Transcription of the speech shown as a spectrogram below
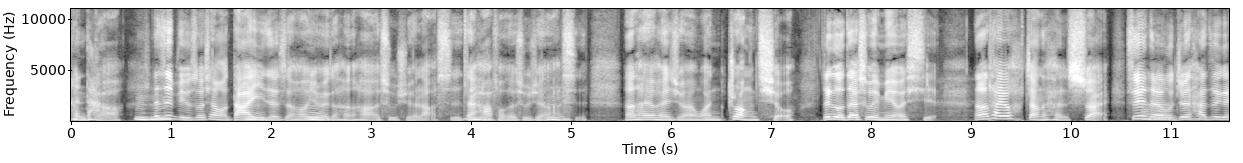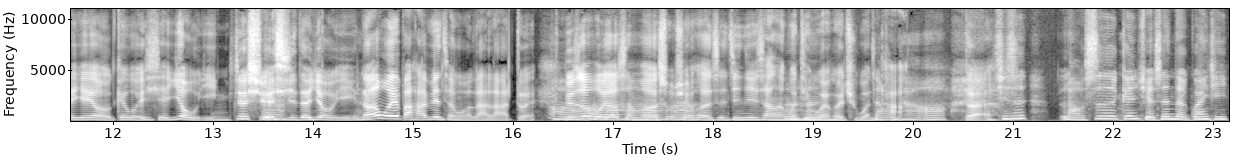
很大。但是比如说像我大一的时候，有一个很好的数学老师，在哈佛的数学老师，然后他又很喜欢玩撞球，这个我在书里面有写。然后他又长得很帅，所以呢，我觉得他这个也有给我一些诱因，就学习的诱因。然后我也把他变成我啦啦队，比如说我有什么数学或者是经济上的问题，我也会去问他。啊，对，其实。老师跟学生的关系，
